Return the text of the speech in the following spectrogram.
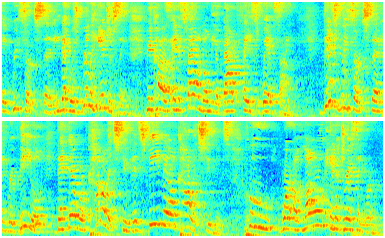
a research study that was really interesting because, and it's found on the About Face website. This research study revealed that there were college students, female college students, who were alone in a dressing room.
